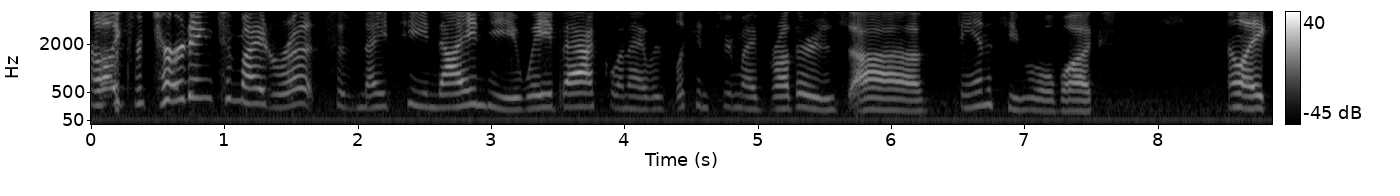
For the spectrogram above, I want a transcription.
I like returning to my roots of 1990, way back when I was looking through my brother's uh, fantasy rule books. I like,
